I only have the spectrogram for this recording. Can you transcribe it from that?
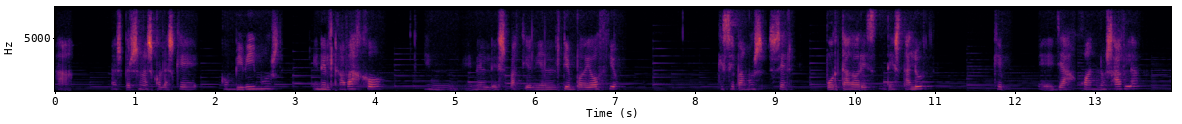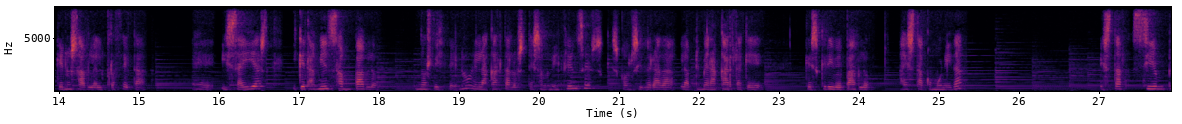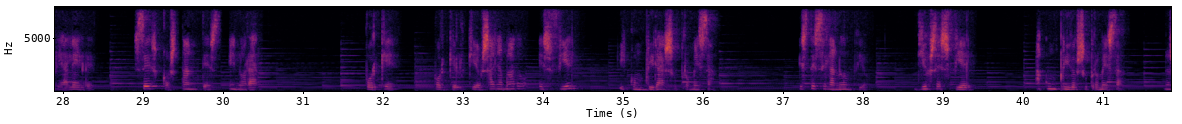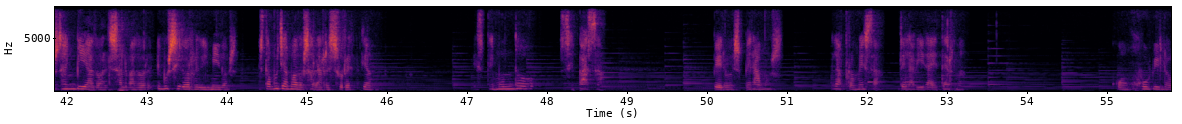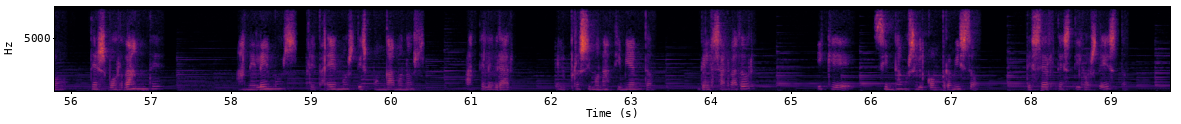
a las personas con las que convivimos, en el trabajo, en, el espacio y en el tiempo de ocio, que sepamos ser portadores de esta luz que eh, ya Juan nos habla, que nos habla el profeta eh, Isaías y que también San Pablo nos dice ¿no? en la carta a los tesalonicenses, que es considerada la primera carta que, escribe Pablo a esta comunidad. Estad siempre alegres, sed constantes en orar. ¿Por qué? Porque el que os ha llamado es fiel y cumplirá su promesa. Este es el anuncio. Dios es fiel, ha cumplido su promesa, nos ha enviado al Salvador, hemos sido redimidos, estamos llamados a la resurrección. Este mundo se pasa, pero esperamos la promesa de la vida eterna. Con júbilo desbordante, anhelemos, preparemos, dispongámonos a celebrar el próximo nacimiento del Salvador y que sintamos el compromiso de ser testigos de esto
